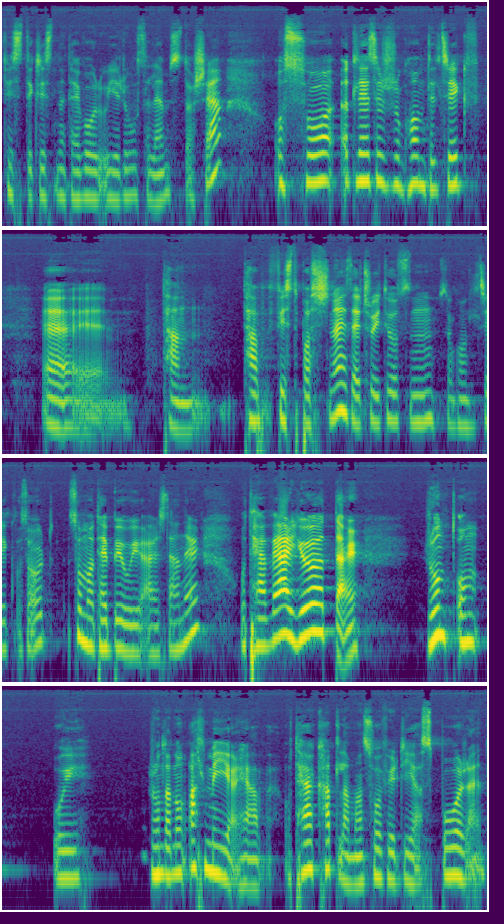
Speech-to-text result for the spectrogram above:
første kristne til våre og Jerusalem største. Og så et leser som kom til trygg eh, tann ta første postene, det er 3000 som kom til trygg og sort, så måtte jeg bo i ærestaner, og til å være jøder rundt om i rundt om alt mye her, og det kallar man så for diasporen.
